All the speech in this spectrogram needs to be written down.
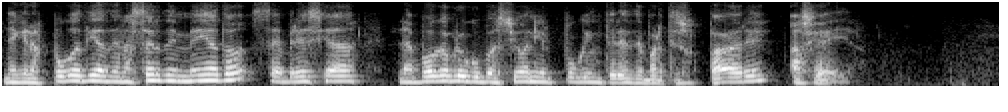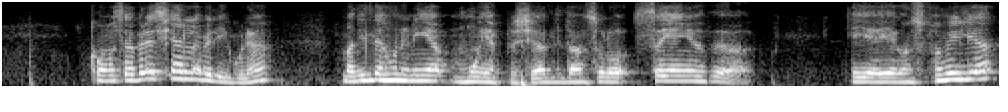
ya que los pocos días de nacer de inmediato se aprecia la poca preocupación y el poco interés de parte de sus padres hacia ella. Como se aprecia en la película, Matilda es una niña muy especial de tan solo 6 años de edad. Ella vivía con su familia,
